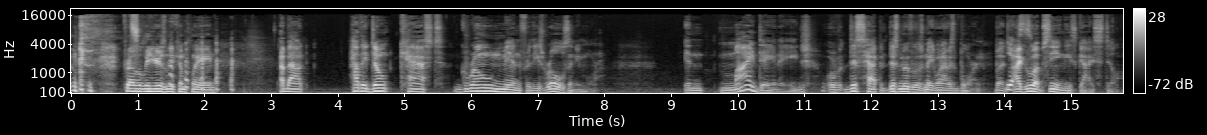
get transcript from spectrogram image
probably hears me complain about how they don't cast grown men for these roles anymore. In my day and age, or this happened, this movie was made when I was born, but I grew up seeing these guys still.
